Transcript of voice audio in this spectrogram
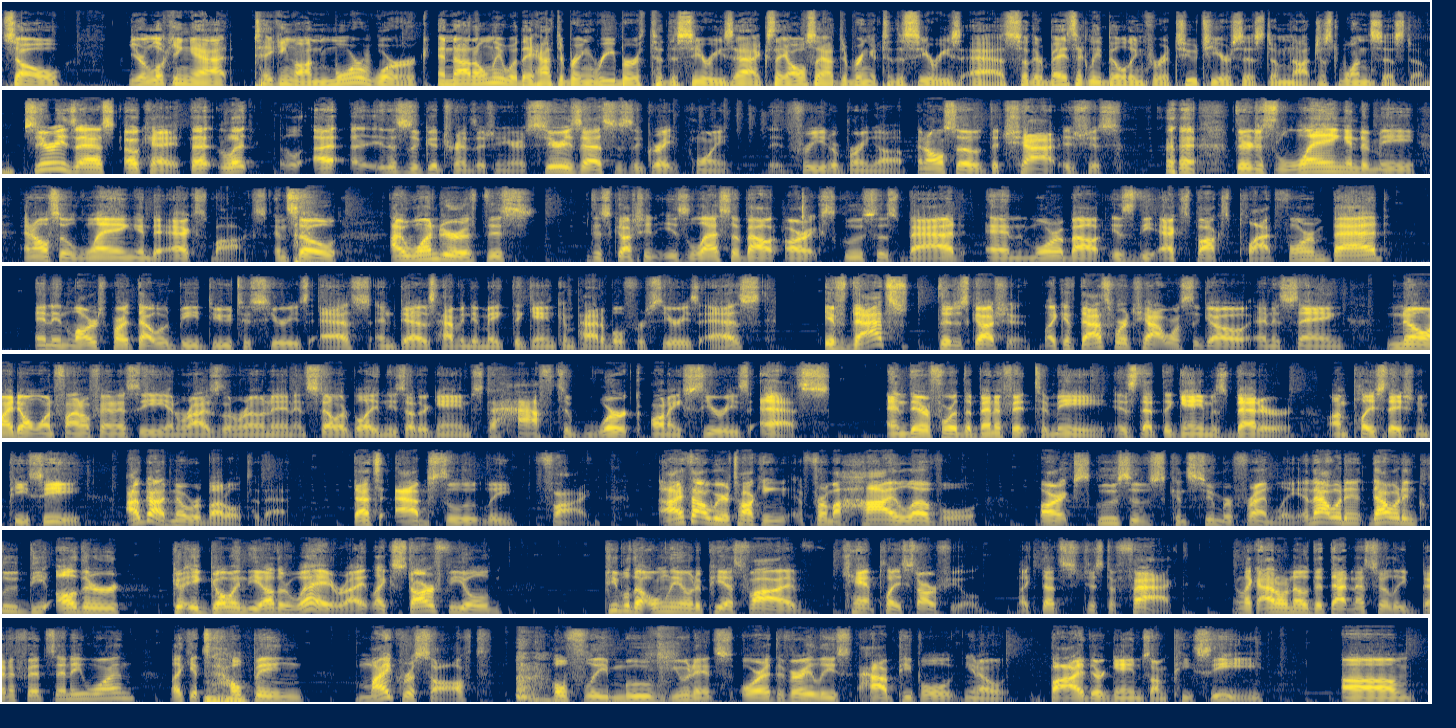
So you're looking at taking on more work, and not only would they have to bring Rebirth to the Series X, they also have to bring it to the Series S. So they're basically building for a two tier system, not just one system. Series S, okay, that let I, I, this is a good transition here. Series S is a great point for you to bring up, and also the chat is just they're just laying into me and also laying into Xbox, and so I wonder if this discussion is less about our exclusives bad and more about is the Xbox platform bad? And in large part, that would be due to Series S and devs having to make the game compatible for Series S. If that's the discussion, like if that's where chat wants to go and is saying, no, I don't want Final Fantasy and Rise of the Ronin and Stellar Blade and these other games to have to work on a Series S. And therefore, the benefit to me is that the game is better on PlayStation and PC. I've got no rebuttal to that. That's absolutely fine. I thought we were talking from a high level. Are exclusives consumer friendly, and that would that would include the other going the other way, right? Like Starfield, people that only own a PS5 can't play Starfield. Like that's just a fact. And like I don't know that that necessarily benefits anyone. Like it's mm-hmm. helping Microsoft hopefully move units or at the very least have people, you know, buy their games on PC. Um,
